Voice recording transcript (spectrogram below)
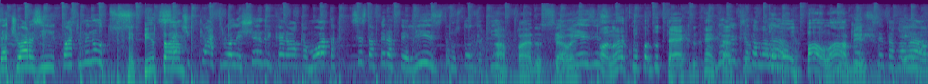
7 horas e 4 minutos. Repita. 7 e 4, Alexandre Carioca Mota. Sexta-feira feliz, estamos todos aqui. Rapaz do céu? Felizes. Ó, não é culpa do técnico, hein, Do cara? que que você tá Tomou falando? um pau lá, Do que que bicho. você tá falando?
